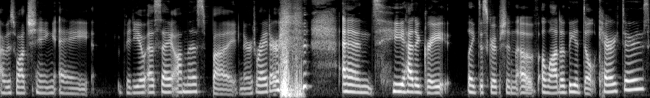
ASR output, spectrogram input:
I was watching a video essay on this by Nerdwriter, and he had a great like description of a lot of the adult characters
